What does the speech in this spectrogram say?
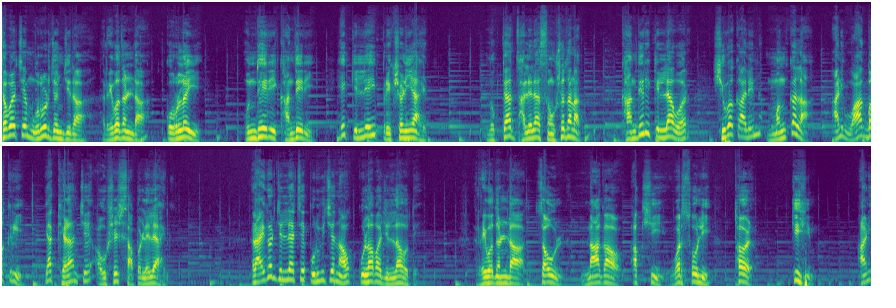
जवळचे मुरुड जंजिरा रेवदंडा कोर्लई उंधेरी खांदेरी हे किल्लेही प्रेक्षणीय आहेत. नुकत्याच झालेल्या संशोधनात खांदेरी किल्ल्यावर शिवकालीन मंकला आणि वाघबकरी या खेळांचे अवशेष सापडलेले आहेत. रायगड जिल्ह्याचे पूर्वीचे नाव कुलाबा जिल्हा होते. रेवदंडा चौल नागाव अक्षी वर्सोली थळ किहिम आणि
